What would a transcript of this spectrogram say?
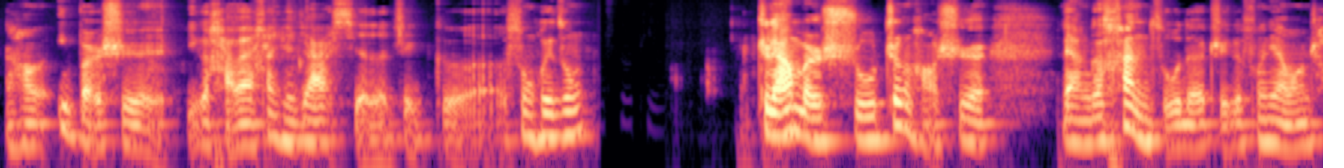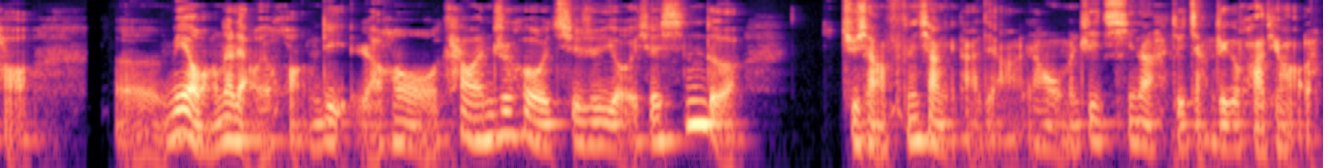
然后一本是一个海外汉学家写的这个宋徽宗。这两本书正好是两个汉族的这个封建王朝，呃，灭亡的两位皇帝。然后看完之后，其实有一些心得，就想分享给大家。然后我们这期呢，就讲这个话题好了。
